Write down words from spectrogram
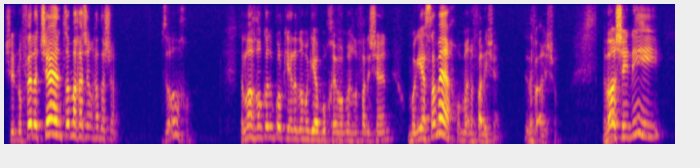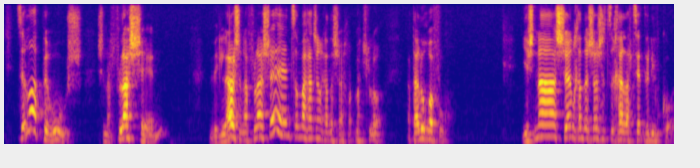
שנופלת שן, צומחת שן חדשה. זה לא נכון. זה לא נכון קודם כל כי ילד לא מגיע בוכה ואומר נפל לי שן, הוא מגיע שמח, הוא אומר נפל לי שן. זה דבר ראשון. דבר שני, זה לא הפירוש שנפלה שן, ובגלל שנפלה שן, צומחת שן חדשה. ממש לא. התהלוך הוא הפוך. ישנה שן חדשה שצריכה לצאת ולבקוע.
